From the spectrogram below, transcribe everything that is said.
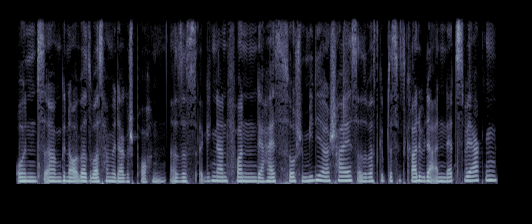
Und ähm, genau über sowas haben wir da gesprochen. Also es ging dann von der heißt Social Media Scheiß, also was gibt es jetzt gerade wieder an Netzwerken,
